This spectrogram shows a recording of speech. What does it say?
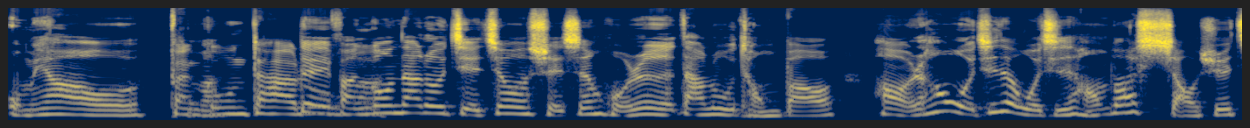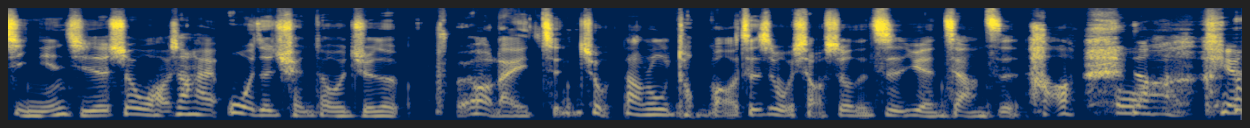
我们要反攻大陆，对，反攻大陆，解救水深火热的大陆同胞。好，然后我记得我其实好像不知道小学几年级的时候，我好像还握着拳头，觉得我要来拯救大陆同胞，这是我小时候的志愿。这样子，好，然后天，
